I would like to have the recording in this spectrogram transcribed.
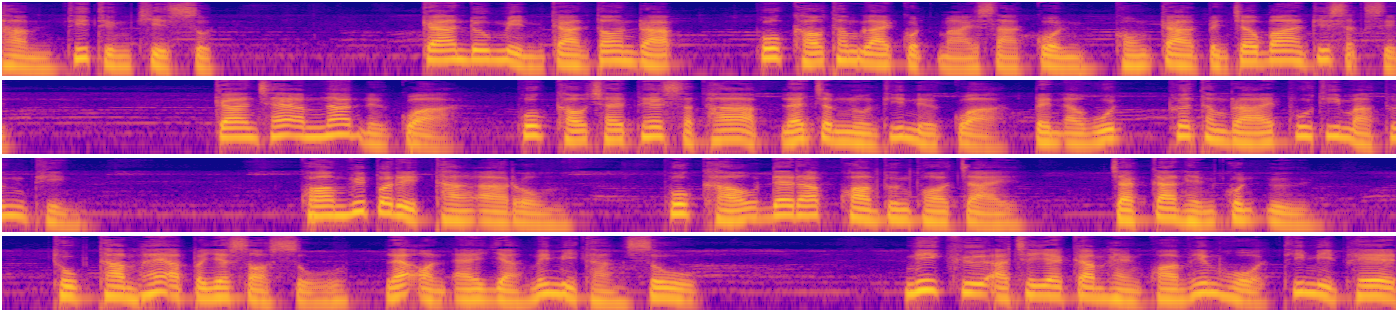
ธรรมที่ถึงขีดสุด การดูหมิ่นการต้อนรับ พวกเขาทำลายกฎหมายสากลของการเป็นเจ้าบ้านที่ศักดิ์สิทธิ์ การใช้อำนาจเหนือกว่า พวกเขาใช้เพศสภาพและจำนวนที่เหนือกว่าเป็นอาวุธเพื่อทำร้ายผู้ที่มาพึ่งพิง ความวิปริตทางอารมณ์ พวกเขาได้รับความพึงพอใจ จากการเห็นคนอื่น ถูกทำให้อัปยศสูงและอ่อนแออย่างไม่มีทางสู้ นี่คืออาชญากรรมแห่งความเหี้ยมโหดที่มีเพศ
